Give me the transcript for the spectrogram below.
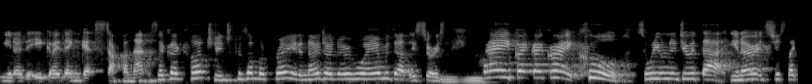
you know, the ego then gets stuck on that. It's like, I can't change because I'm afraid and I don't know who I am without these stories. Mm-hmm. Great, great, great, great, cool. So what do you want to do with that? You know, it's just like,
